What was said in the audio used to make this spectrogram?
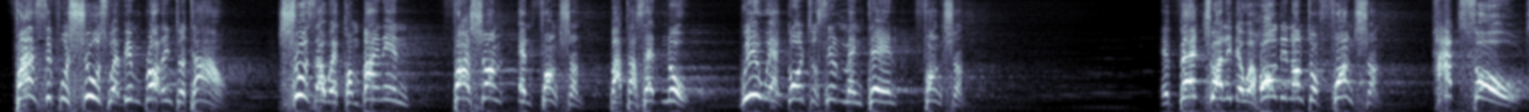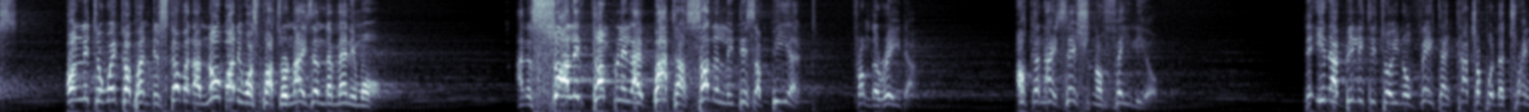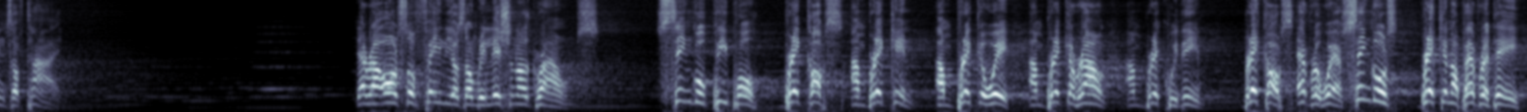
fanciful shoes were being brought into town. Shoes that were combining fashion and function. But I said, no, we were going to still maintain function. Eventually, they were holding on to function, had souls, only to wake up and discover that nobody was patronizing them anymore. And a solid company like Bata suddenly disappeared from the radar organizational failure, the inability to innovate and catch up with the trends of time. There are also failures on relational grounds. Single people, breakups and break in and break away and break around and break within. Breakups everywhere. Singles breaking up every day.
